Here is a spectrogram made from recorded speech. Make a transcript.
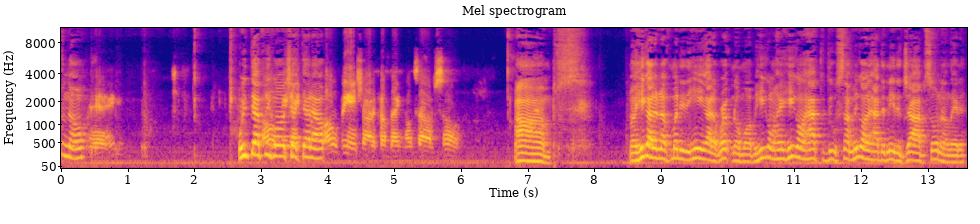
you know, Yeah. we definitely gonna check that I out. hope he ain't trying to come back no time soon. Um, man, he got enough money that he ain't got to work no more. But he gonna he gonna have to do something. He gonna have to need a job sooner or later.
